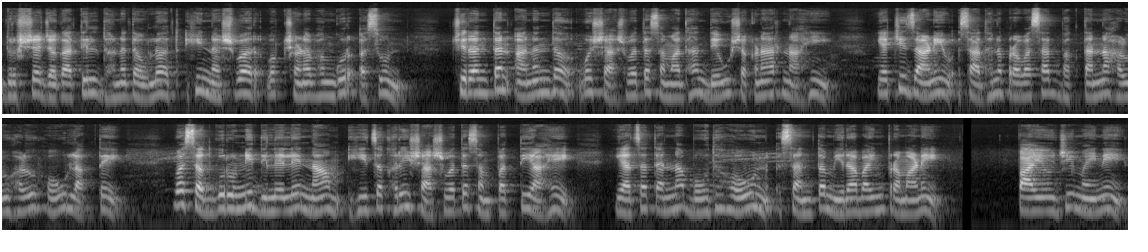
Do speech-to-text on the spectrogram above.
दृश्य जगातील धनदौलत ही नश्वर व क्षणभंगूर असून चिरंतन आनंद व शाश्वत समाधान देऊ शकणार नाही याची जाणीव साधन प्रवासात भक्तांना हळूहळू होऊ लागते व सद्गुरूंनी दिलेले नाम हीच खरी शाश्वत संपत्ती आहे याचा त्यांना बोध होऊन संत मीराबाईंप्रमाणे पायोजी मैने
